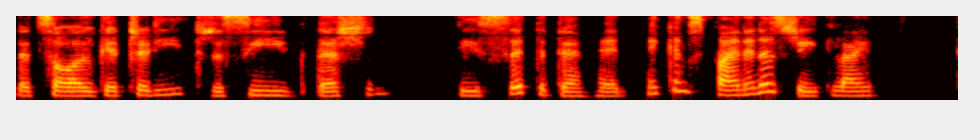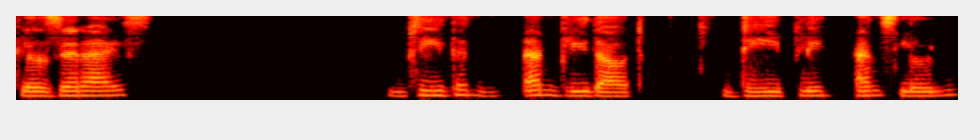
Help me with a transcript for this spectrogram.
Let's all get ready to receive darshan. Please sit at your head, neck and spine in a straight line. Close your eyes. Breathe in and breathe out deeply and slowly.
